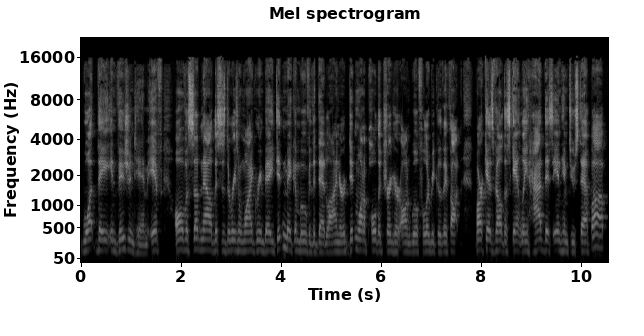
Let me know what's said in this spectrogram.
what they envisioned him, if all of a sudden now this is the reason why Green Bay didn't make a move at the deadline or didn't want to pull the trigger on Will Fuller because they thought Marquez Valdes-Scantling had this in him to step up,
